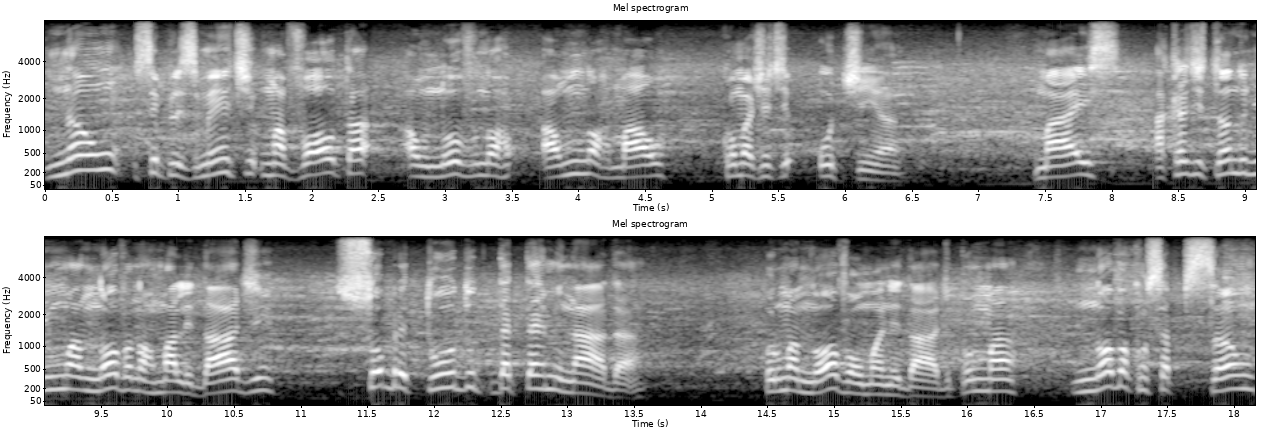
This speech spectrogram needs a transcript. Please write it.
não simplesmente uma volta ao novo, a um normal como a gente o tinha, mas acreditando em uma nova normalidade, sobretudo determinada por uma nova humanidade, por uma nova concepção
